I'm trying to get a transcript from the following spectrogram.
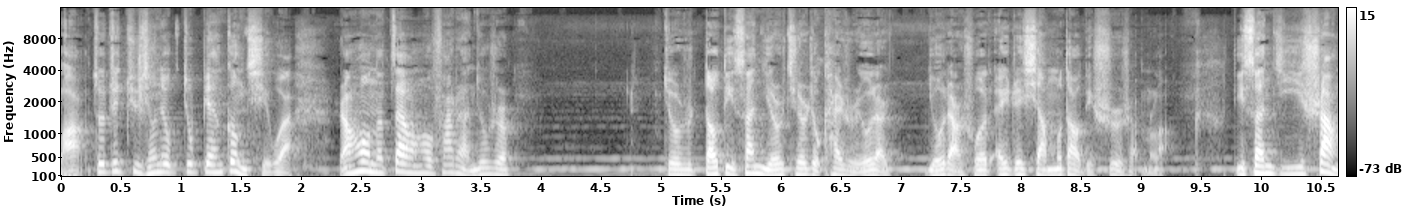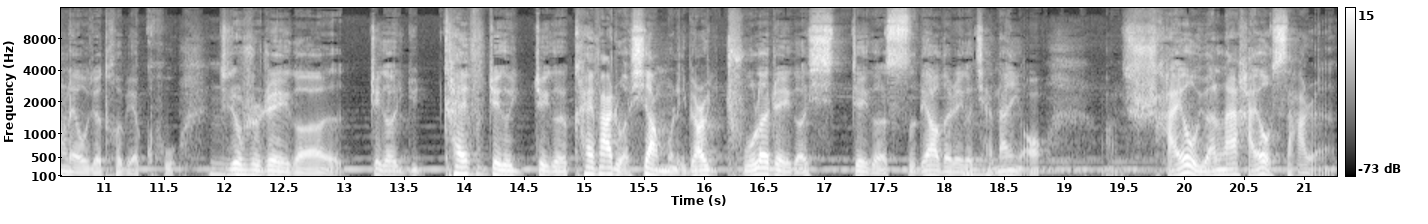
了，就这剧情就就变更奇怪。然后呢，再往后发展就是，就是到第三集的时候，其实就开始有点有点说，哎，这项目到底是什么了？第三集一上来我就特别酷，这就是这个这个开这个这个开发者项目里边，除了这个这个死掉的这个前男友啊，还有原来还有仨人，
